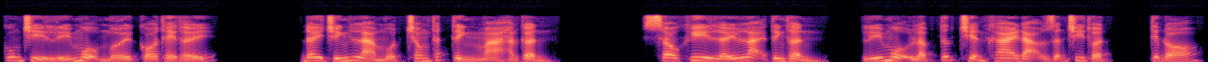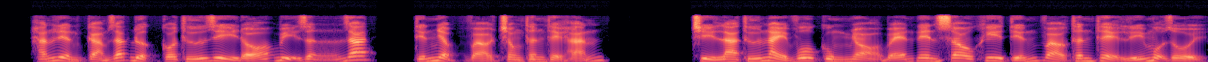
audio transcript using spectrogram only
cũng chỉ Lý Mộ mới có thể thấy. Đây chính là một trong thất tình mà hắn cần. Sau khi lấy lại tinh thần, Lý Mộ lập tức triển khai đạo dẫn chi thuật, tiếp đó, hắn liền cảm giác được có thứ gì đó bị dẫn dắt, tiến nhập vào trong thân thể hắn. Chỉ là thứ này vô cùng nhỏ bé nên sau khi tiến vào thân thể Lý Mộ rồi,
